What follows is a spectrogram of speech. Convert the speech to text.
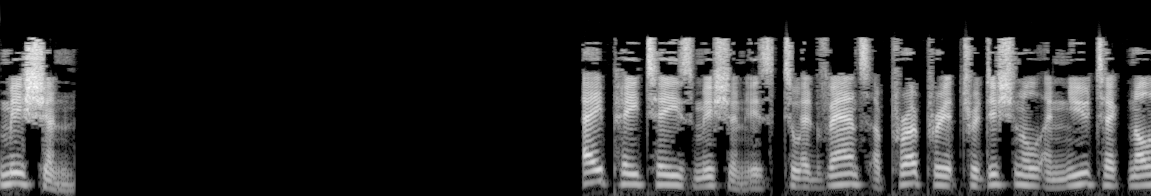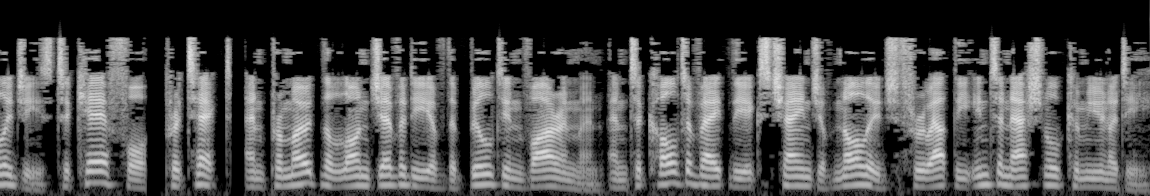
Mission APT's mission is to advance appropriate traditional and new technologies to care for, protect, and promote the longevity of the built environment and to cultivate the exchange of knowledge throughout the international community.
